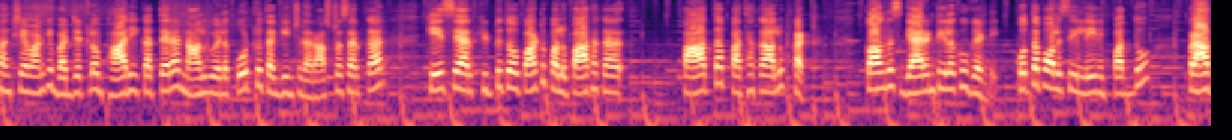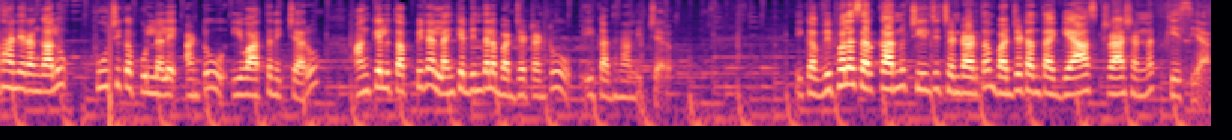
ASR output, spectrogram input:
సంక్షేమానికి బడ్జెట్లో భారీ కత్తెర నాలుగు వేల కోట్లు తగ్గించిన రాష్ట్ర సర్కార్ కేసీఆర్ కిట్టుతో పాటు పలు పాత పాత పథకాలు కట్. కాంగ్రెస్ గ్యారంటీలకు గండి కొత్త పాలసీ లేని పద్దు ప్రాధాన్య రంగాలు పూచిక పుల్లలే అంటూ ఈ వార్తనిచ్చారు. అంకెలు తప్పిన లంకెబిందల బడ్జెట్ అంటూ ఈ కథనాన్ని ఇచ్చారు ఇక విఫల సర్కార్ను చీల్చి చెండాడతాం. బడ్జెట్ అంతా గ్యాస్ ట్రాష్ అన్న కేసీఆర్.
